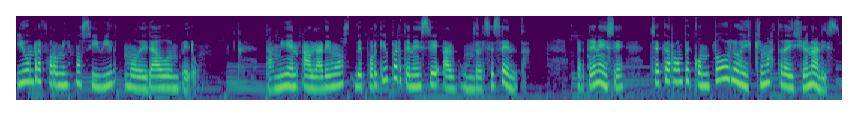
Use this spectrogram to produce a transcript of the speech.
y un reformismo civil moderado en Perú. También hablaremos de por qué pertenece al boom del 60. Pertenece ya que rompe con todos los esquemas tradicionales,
